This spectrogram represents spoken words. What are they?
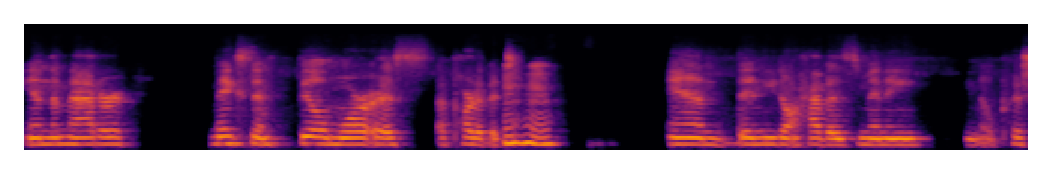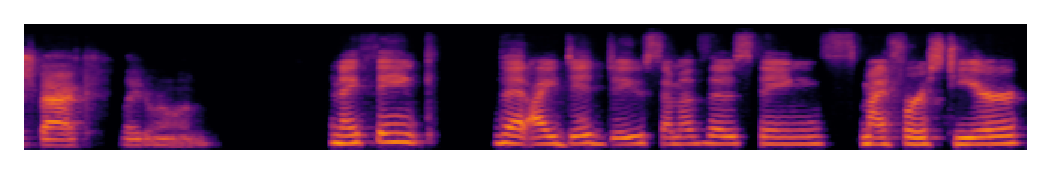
in the matter makes them feel more as a part of it mm-hmm. and then you don't have as many you know pushback later on. And i think that i did do some of those things my first year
